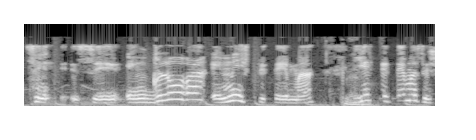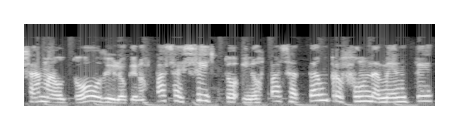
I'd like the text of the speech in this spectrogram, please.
se, se engloba en este tema y este tema se llama autoodio y lo que nos pasa es esto y nos pasa tan profundamente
